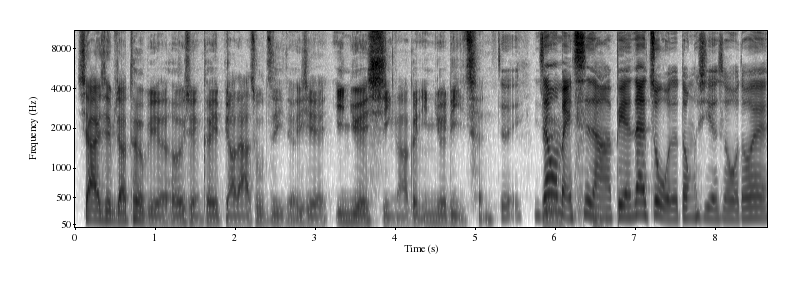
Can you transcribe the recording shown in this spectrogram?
下一些比较特别的和弦，可以表达出自己的一些音乐性啊，跟音乐历程。对，你知道我每次啊，别、嗯、人在做我的东西的时候，我都会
